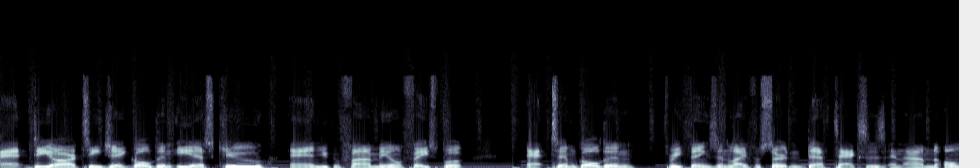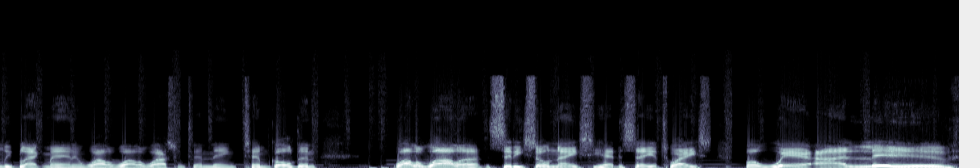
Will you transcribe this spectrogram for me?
at DRTJ Golden ESQ, and you can find me on Facebook at Tim Golden. Three things in life are certain death, taxes, and I'm the only black man in Walla Walla, Washington named Tim Golden. Walla Walla, the city's so nice, you had to say it twice. But where I live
